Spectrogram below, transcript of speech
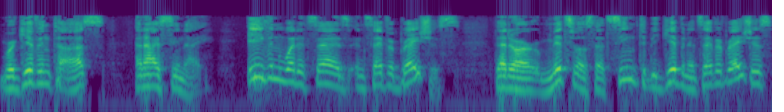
were given to us at Sinai. Even what it says in Sefer Bereshis, that are mitzvahs that seem to be given in Sefer Bereshis,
